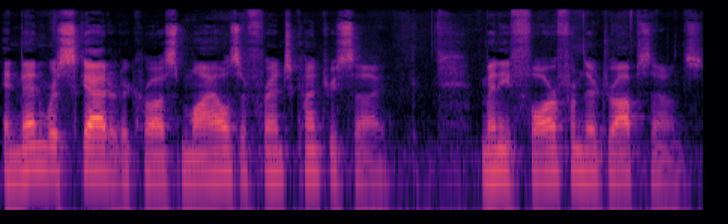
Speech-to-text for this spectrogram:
and men were scattered across miles of French countryside many far from their drop zones.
